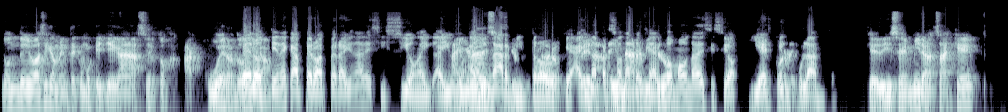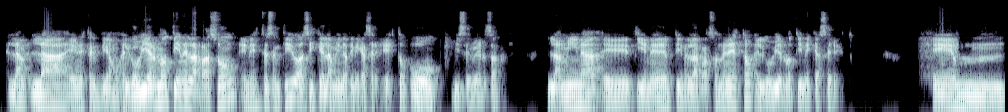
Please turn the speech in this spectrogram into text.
donde básicamente como que llegan a ciertos acuerdos. Pero tiene que, pero, pero hay una decisión, hay, hay un, hay un árbitro, que hay una persona que toma una decisión y es, vinculante. Que dice, mira, ¿sabes qué? La, la, en este, digamos, el gobierno tiene la razón en este sentido, así que la mina tiene que hacer esto o viceversa la mina eh, tiene, tiene la razón en esto, el gobierno tiene que hacer esto. Em,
